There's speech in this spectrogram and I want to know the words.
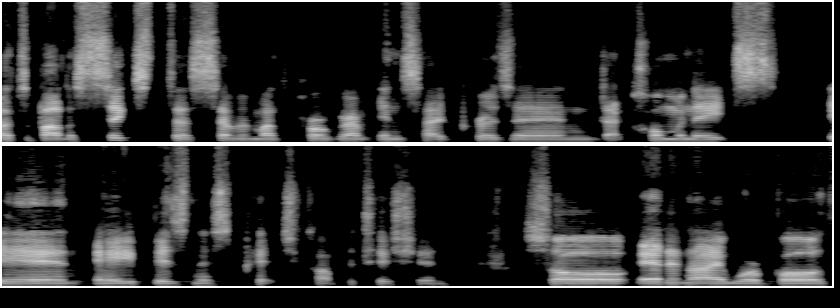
it's about a six to seven month program inside prison that culminates in a business pitch competition. So Ed and I were both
